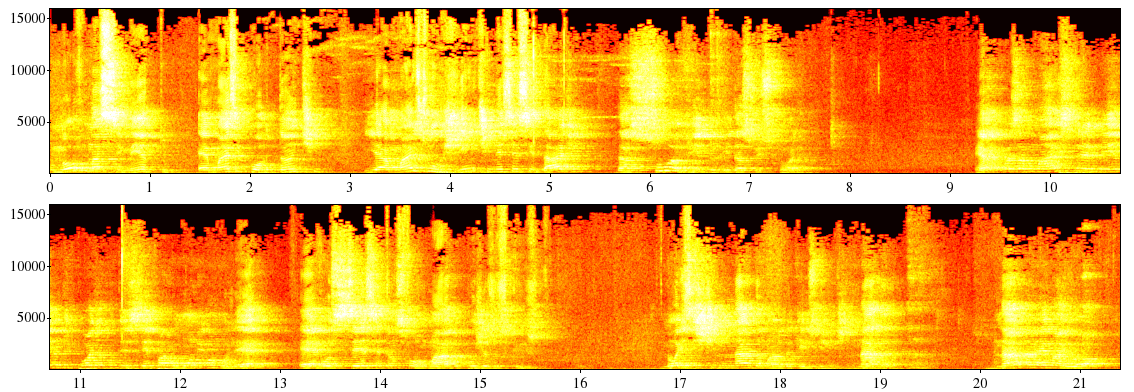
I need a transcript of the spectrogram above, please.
O novo nascimento é mais importante e a mais urgente necessidade da sua vida e da sua história. É a coisa mais tremenda que pode acontecer para um homem e uma mulher é você ser transformado por Jesus Cristo. Não existe nada maior do que isso, gente. Nada. Nada é maior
